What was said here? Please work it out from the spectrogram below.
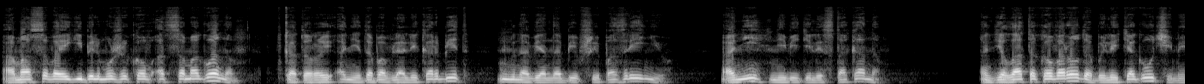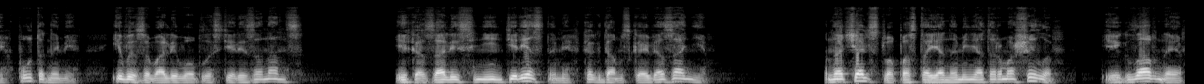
А массовая гибель мужиков от самогона, в который они добавляли карбид, мгновенно бивший по зрению. Они не видели стакана. Дела такого рода были тягучими, путанными и вызывали в области резонанс. И казались неинтересными, как дамское вязание. Начальство постоянно меня тормошило, и главное,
